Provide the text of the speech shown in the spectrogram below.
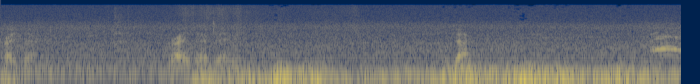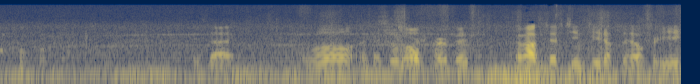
Right there. Right there, baby. Back. Is that? It's a little perfect. About 15 feet up the hill for Eek.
